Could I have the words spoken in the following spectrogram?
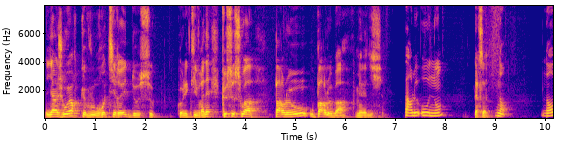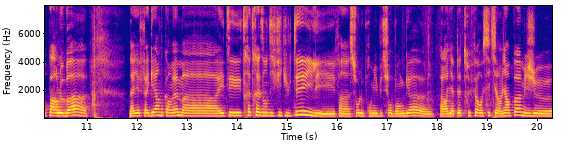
il y a un joueur que vous retirez de ce collectif rennais, que ce soit par le haut ou par le bas, Mélanie? Par le haut, non. Personne. Non. Non, par le bas, euh, Naïef Agern quand même a été très très en difficulté. Il est, enfin, sur le premier but sur Banga. euh, alors il y a peut-être Truffert aussi qui revient pas, mais je,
